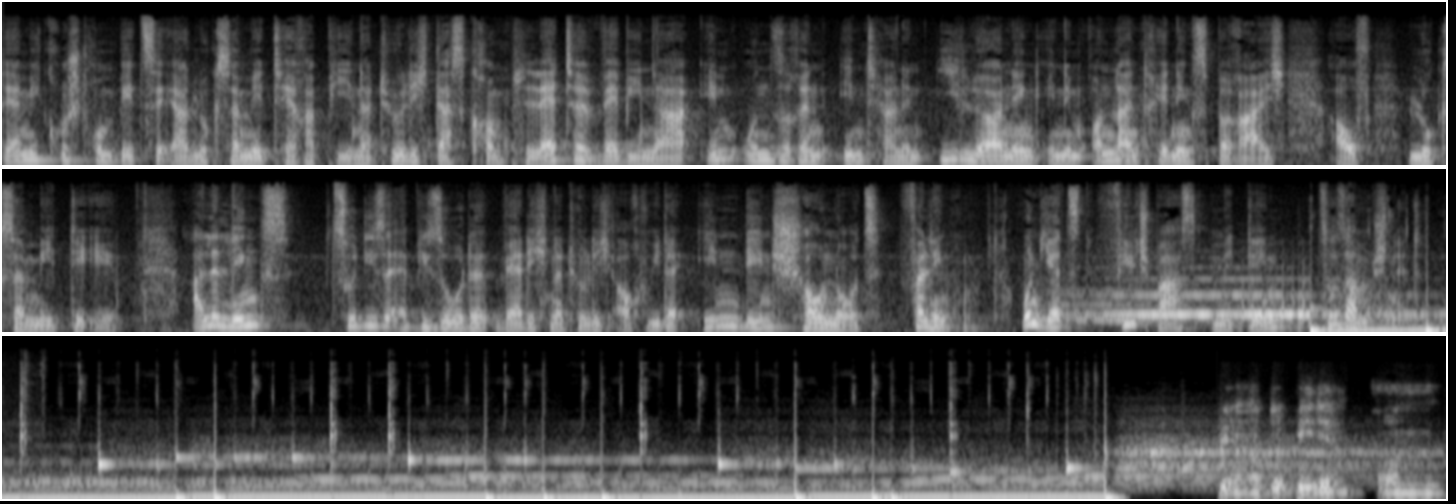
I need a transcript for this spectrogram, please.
der Mikrostrom BCR Luxamed Therapie natürlich das komplette Webinar in unseren internen E-Learning in dem Online-Trainingsbereich auf luxamed.de. Alle Links zu dieser Episode werde ich natürlich auch wieder in den Show Notes verlinken. Und jetzt viel Spaß mit dem Zusammenschnitt. Bin Orthopäde und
